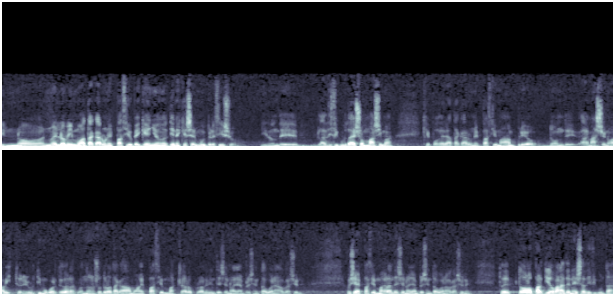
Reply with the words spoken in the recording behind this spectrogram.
decir, no, no es lo mismo atacar un espacio pequeño donde tienes que ser muy preciso y donde las dificultades son máximas que poder atacar un espacio más amplio donde además se nos ha visto en el último cuarto de hora. Cuando nosotros atacábamos espacios más claros probablemente se nos hayan presentado buenas ocasiones. O sea, espacios más grandes se nos hayan presentado buenas ocasiones. Entonces, todos los partidos van a tener esa dificultad.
